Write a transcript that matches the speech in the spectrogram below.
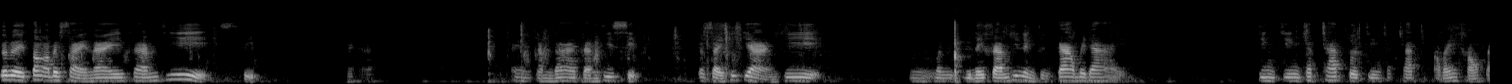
ก็เลยต้องเอาไปใส่ในแฟ้มที่สิบนะคะถ้จำได้แฟ้มที่สิบ จะใส่ทุกอย่างที่มันอยู่ในแฟ้มที่หนึ่งถึงเก้าไม่ได้ จริง ๆ ชัด ๆ ตัวจริงชัด ๆ เอาไว้ให้เขาไป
